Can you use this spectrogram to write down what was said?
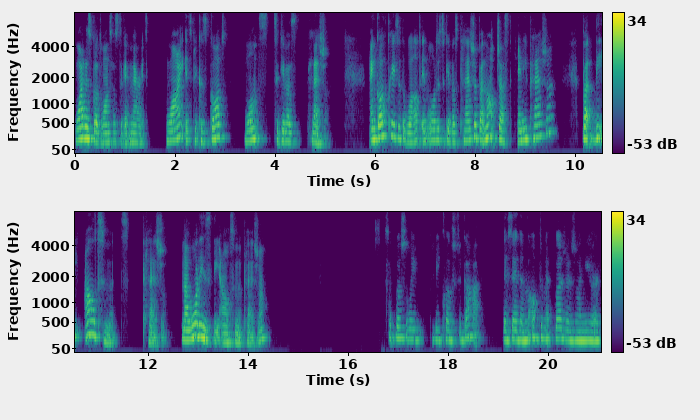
Why does God want us to get married? Why? It's because God wants to give us pleasure. And God created the world in order to give us pleasure, but not just any pleasure, but the ultimate pleasure. Now, what is the ultimate pleasure? Supposedly to be close to God. They say the ultimate pleasure is when you are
